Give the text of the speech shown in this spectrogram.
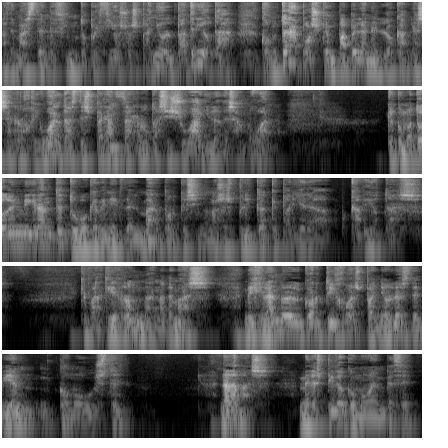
además del recinto precioso español patriota, con trapos que empapelan el local, esas rojigualdas de esperanzas rotas y su águila de San Juan que como todo inmigrante tuvo que venir del mar, porque si no nos explica que pariera gaviotas, que por aquí rondan, además, vigilando el cortijo a españoles de bien, como usted. Nada más, me despido como empecé,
